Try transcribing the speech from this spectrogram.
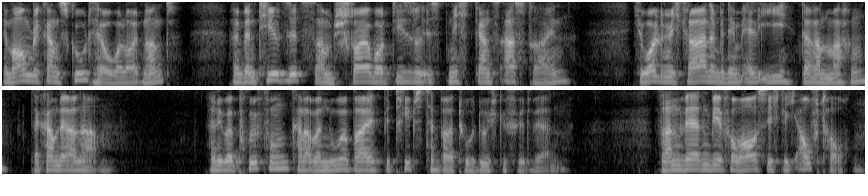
Im Augenblick ganz gut, Herr Oberleutnant. Ein Ventilsitz am Steuerbord Diesel ist nicht ganz astrein. Ich wollte mich gerade mit dem LI daran machen, da kam der Alarm. Eine Überprüfung kann aber nur bei Betriebstemperatur durchgeführt werden. Wann werden wir voraussichtlich auftauchen?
